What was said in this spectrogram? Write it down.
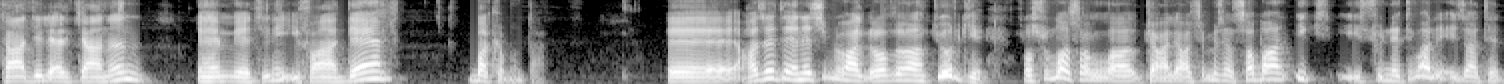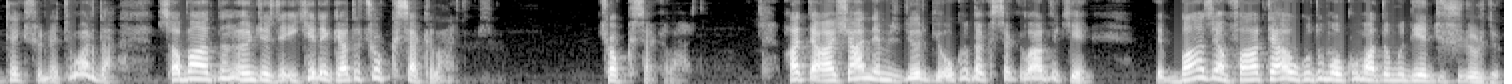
Tadil erkanın ehemmiyetini ifade bakımından. Ee, Hazreti Enes İbni Malik diyor ki Resulullah sallallahu aleyhi ve sellem mesela sabahın ilk sünneti var ya zaten tek sünneti var da sabahın öncesinde iki rekatı çok kısa kılardı. Çok kısa kılardı. Hatta Ayşe annemiz diyor ki o kadar kısa kılardı ki e, bazen Fatiha okudum okumadı mı diye düşünürdü.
